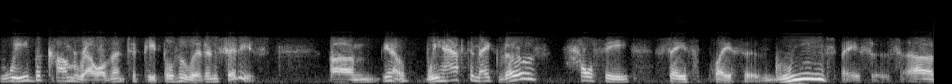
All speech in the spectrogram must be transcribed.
we become relevant to people who live in cities. Um, you know, we have to make those healthy, safe places, green spaces, uh,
